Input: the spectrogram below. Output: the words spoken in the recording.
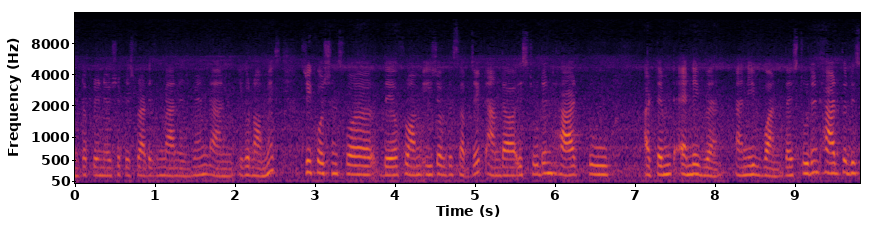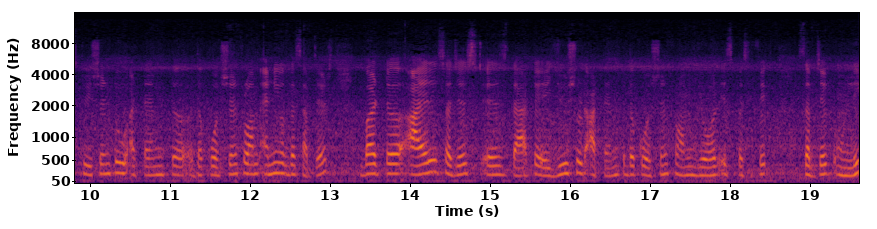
entrepreneurship strategy management and economics. Three questions were there from each of the subject and the student had to attempt any one any one. The student had the discretion to attempt uh, the question from any of the subjects but uh, i'll suggest is that uh, you should attempt the question from your specific subject only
